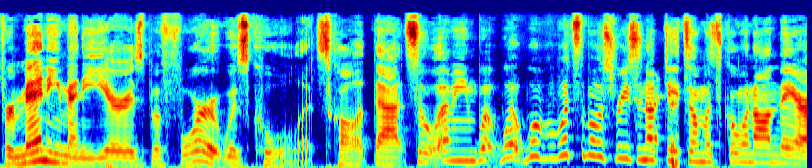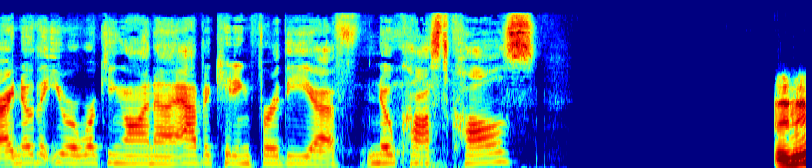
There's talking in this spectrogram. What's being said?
for many, many years before it was cool. Let's call it that. So, I mean, what, what, what what's the most recent updates on what's going on there? I know that you were working on uh, advocating for the uh, no cost calls. hmm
